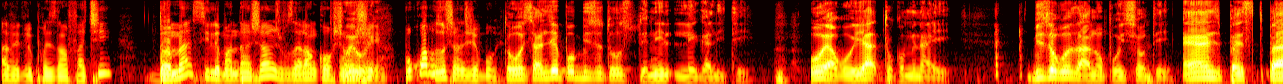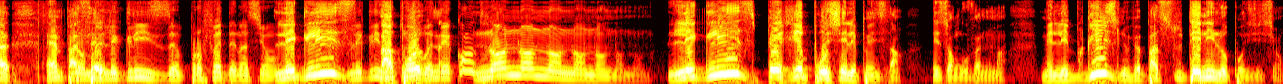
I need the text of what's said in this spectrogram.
avec le président Fachi. Demain, si le mandat change, vous allez encore changer. Oui, oui. Pourquoi vous changé, boy? Tokochange mpo biso tokosoutenir légalité oyo akoya tokomi na ye biso kozala na opposition te un, un mais l'église, prophète des nations. L'église. L'église a toujours pour- été contre. Non, non, non, non, non, non, non. L'église peut reprocher le président et son gouvernement. Mais l'église ne peut pas soutenir l'opposition.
